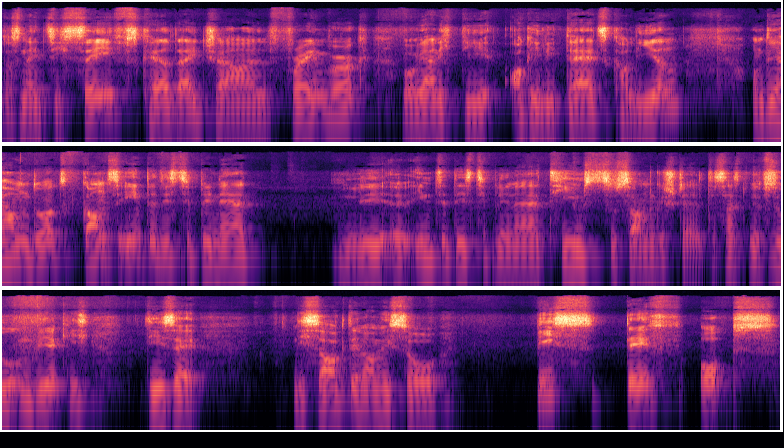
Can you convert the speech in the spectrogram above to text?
das nennt sich SAFE, Scaled Agile Framework, wo wir eigentlich die Agilität skalieren. Und wir haben dort ganz interdisziplinär äh, interdisziplinäre Teams zusammengestellt. Das heißt, wir versuchen wirklich diese und ich sagte immer so, bis DevOps,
